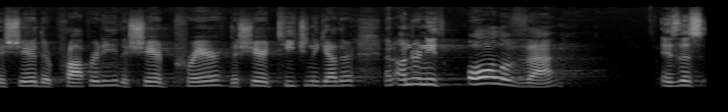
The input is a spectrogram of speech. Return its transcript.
They shared their property. They shared prayer. They shared teaching together. And underneath all of that is this,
